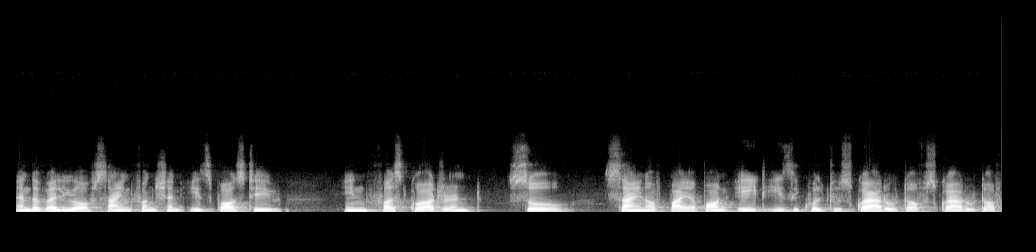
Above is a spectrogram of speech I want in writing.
and the value of sine function is positive in first quadrant so sine of pi upon 8 is equal to square root of square root of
